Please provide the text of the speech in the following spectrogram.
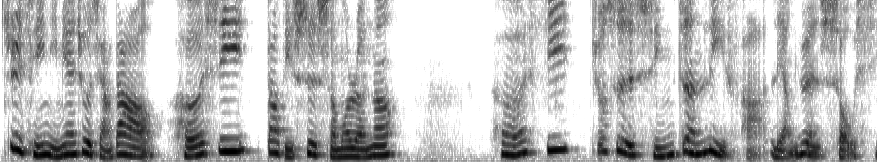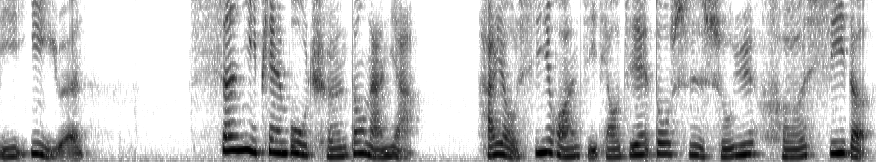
剧情里面就讲到荷西到底是什么人呢？荷西就是行政立法两院首席议员，生意遍布全东南亚，还有西环几条街都是属于荷西的。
